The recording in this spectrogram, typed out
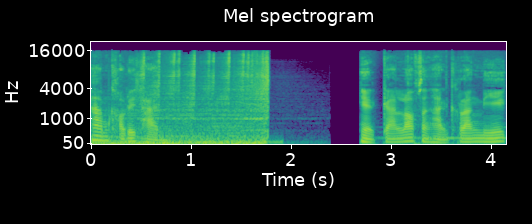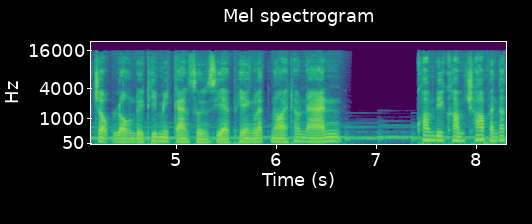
ห้ามเขาได้ทัน เหตุการณ์รอบสังหารครั้งนี้จบลงโดยที่มีการสูญเสียเพียงเล็กน้อยเท่านั้น ความดีความชอบนั้นก็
